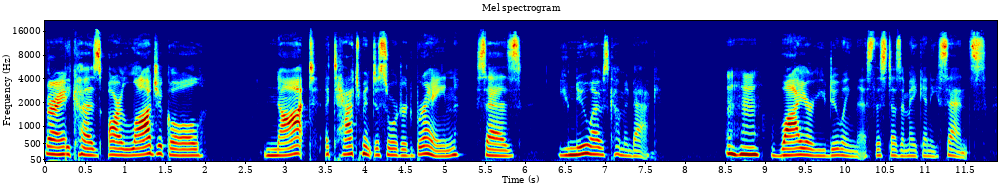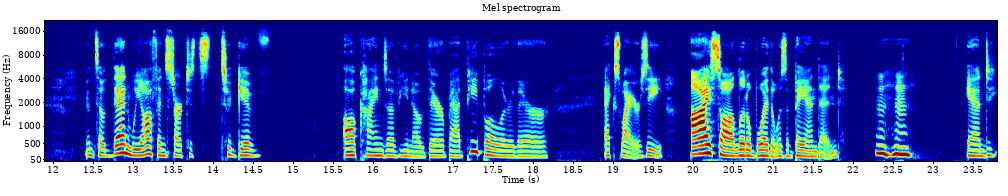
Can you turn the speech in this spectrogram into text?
Right. because our logical, not attachment disordered brain says, You knew I was coming back. Mm-hmm. Why are you doing this? This doesn't make any sense. And so then we often start to, to give all kinds of, you know, they're bad people or they're X, Y, or Z. I saw a little boy that was abandoned. Mm-hmm. And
